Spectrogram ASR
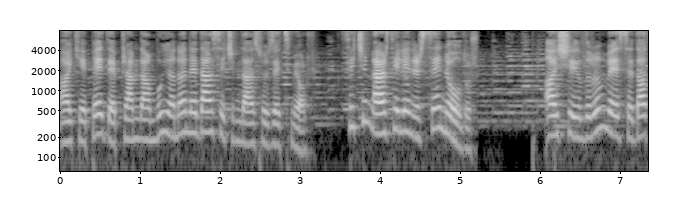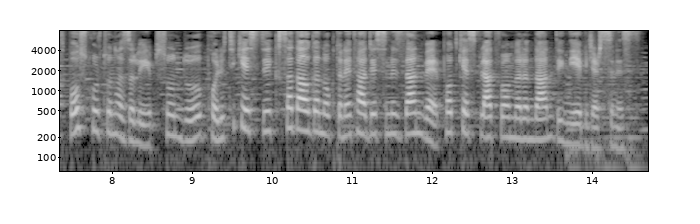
AKP depremden bu yana neden seçimden söz etmiyor? Seçim ertelenirse ne olur? Ayşe Yıldırım ve Sedat Bozkurt'un hazırlayıp sunduğu Politikesti kısa dalga.net adresimizden ve podcast platformlarından dinleyebilirsiniz.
